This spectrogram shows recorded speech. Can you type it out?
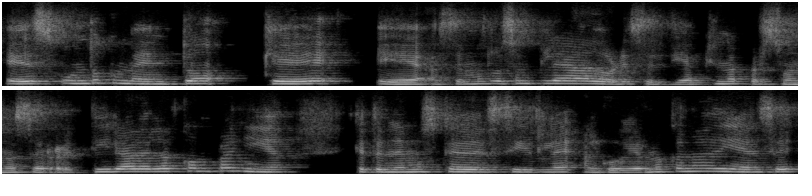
es un documento que eh, hacemos los empleadores el día que una persona se retira de la compañía, que tenemos que decirle al gobierno canadiense,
